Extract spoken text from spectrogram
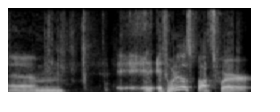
Um, it, it's one of those spots where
